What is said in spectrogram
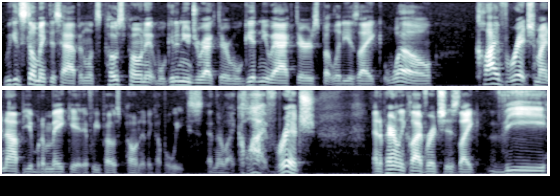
We can still make this happen. Let's postpone it. We'll get a new director. We'll get new actors. But Lydia's like, well, Clive Rich might not be able to make it if we postpone it a couple weeks. And they're like, Clive Rich. And apparently, Clive Rich is like the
